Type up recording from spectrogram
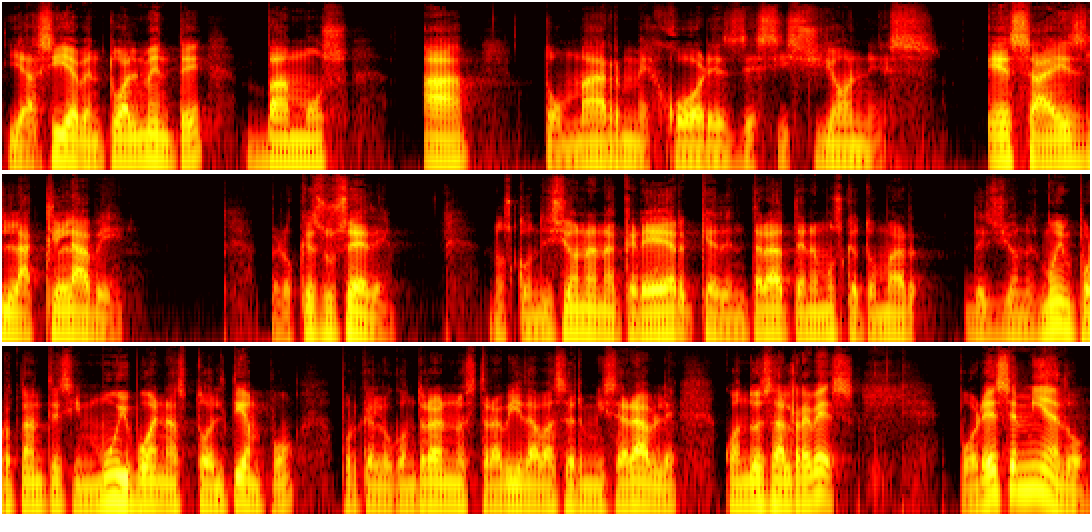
y así eventualmente vamos a tomar mejores decisiones. Esa es la clave. Pero ¿qué sucede? Nos condicionan a creer que de entrada tenemos que tomar decisiones muy importantes y muy buenas todo el tiempo, porque lo contrario nuestra vida va a ser miserable, cuando es al revés. Por ese miedo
